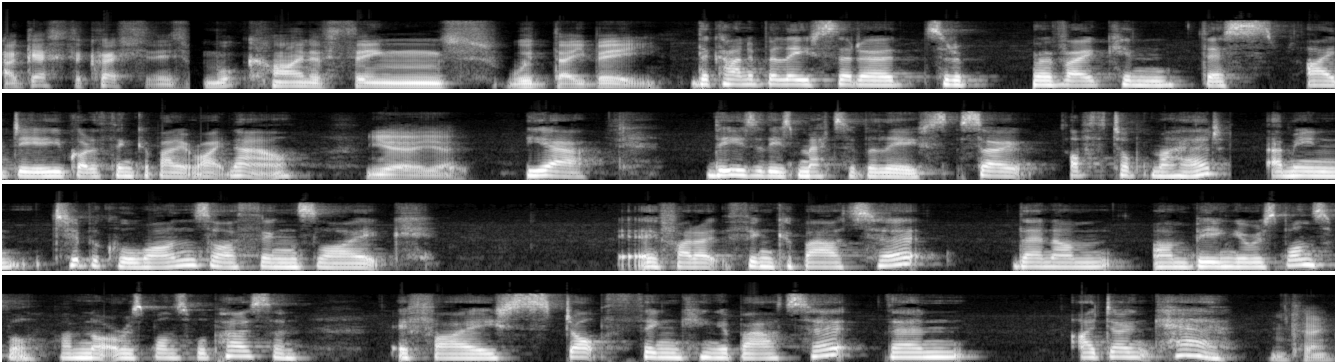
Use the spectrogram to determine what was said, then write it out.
I guess the question is what kind of things would they be? The kind of beliefs that are sort of provoking this idea you've got to think about it right now. Yeah, yeah. Yeah. These are these meta beliefs. So, off the top of my head, I mean, typical ones are things like if I don't think about it, then I'm I'm being irresponsible. I'm not a responsible person. If I stop thinking about it, then I don't care. Okay.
